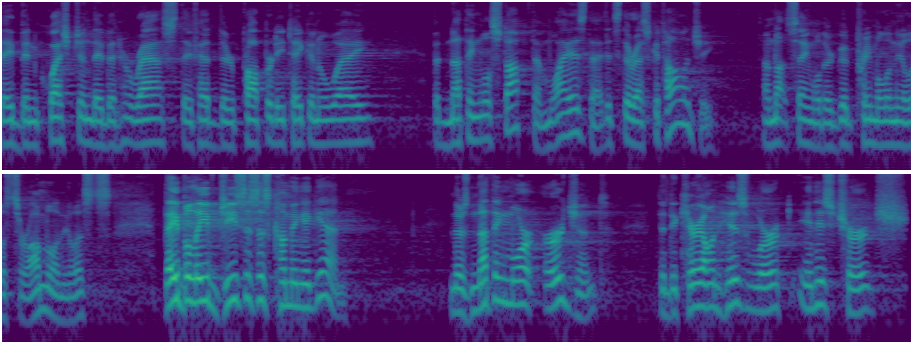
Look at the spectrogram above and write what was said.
They've been questioned, they've been harassed, they've had their property taken away, but nothing will stop them. Why is that? It's their eschatology. I'm not saying, well, they're good premillennialists or amillennialists. They believe Jesus is coming again. And there's nothing more urgent than to carry on his work in his church,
